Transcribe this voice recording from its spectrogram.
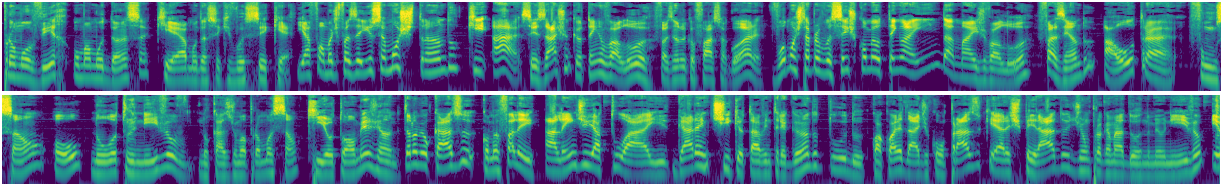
promover uma mudança que é a mudança que você quer. E a forma de fazer isso é mostrando que, ah, vocês acham que eu tenho valor fazendo o que eu faço agora? Vou mostrar para vocês como eu tenho ainda mais valor fazendo a outra função ou no outro nível, no caso de uma promoção, que eu tô almejando. Então, no meu caso, como eu falei, além de atuar e garantir que eu tava entregando tudo com a qualidade, com o prazo que era esperado de um programador no meu nível, eu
